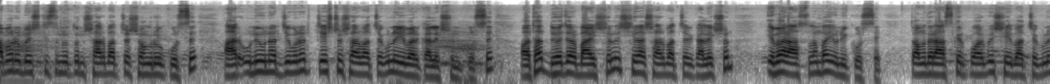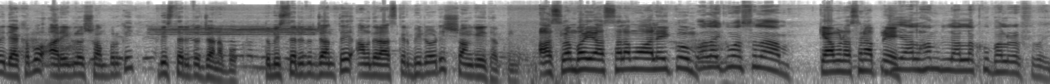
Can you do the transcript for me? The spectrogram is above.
আবারও বেশ কিছু নতুন সার বাচ্চা সংগ্রহ করছে, আর উনি ওনার জীবনের চেষ্ট সার বাচ্চাগুলো এবার কালেকশন করছে। অর্থাৎ দু হাজার বাইশ সালে সেরা সার বাচ্চার কালেকশন এবার আসলাম ভাই উনি করছে। তো আমাদের আজকের পর্বে সেই বাচ্চাগুলোই দেখাবো আর এগুলো সম্পর্কে বিস্তারিত জানাব। তো বিস্তারিত জানতে আমাদের আজকের ভিডিওটির সঙ্গেই থাকুন। আসলাম ভাই আসসালামু আলাইকুম। ওয়ালাইকুম আসসালাম। কেমন আছেন আপনি? জি আলহামদুলিল্লাহ আল্লাহ খুব ভালো রাখছে ভাই।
